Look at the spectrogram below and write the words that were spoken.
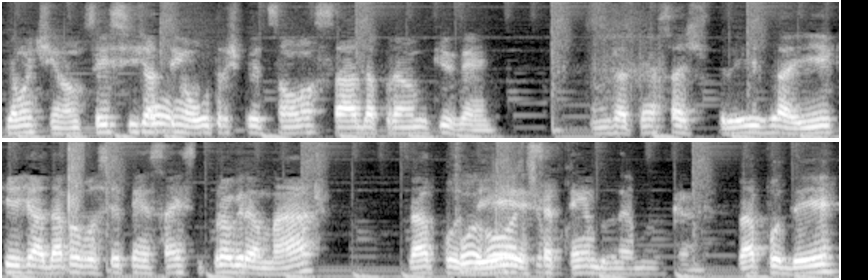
Diamantina. Não sei se já tem outra expedição lançada para ano que vem. Então já tem essas três aí que já dá para você pensar em se programar para poder setembro, né, mano? Para poder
